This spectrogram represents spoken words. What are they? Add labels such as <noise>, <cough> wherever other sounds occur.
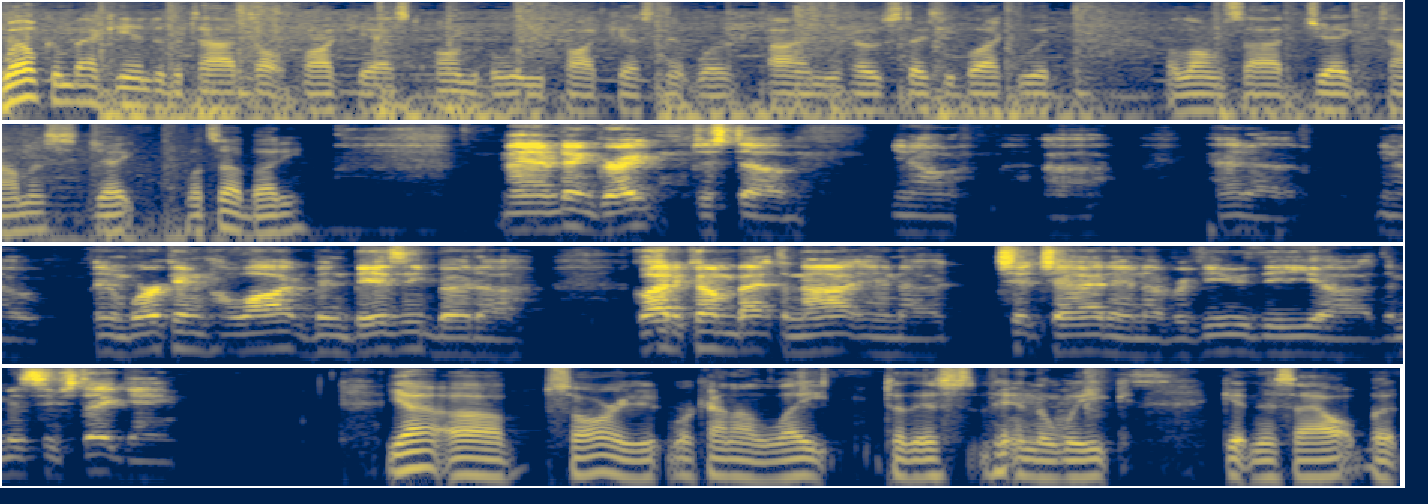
Welcome back into the Tide Talk podcast on the Believe Podcast Network. I am your host, Stacy Blackwood, alongside Jake Thomas. Jake, what's up, buddy? Man, I'm doing great. Just, um, you know, uh, had a, you know, been working a lot, been busy, but uh, glad to come back tonight and uh, chit chat and uh, review the uh, the Mississippi State game. Yeah, uh, sorry, we're kind of late to this <laughs> in the week getting this out, but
